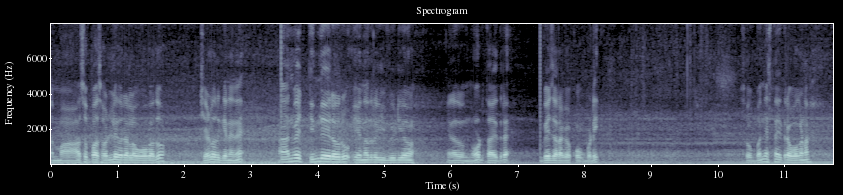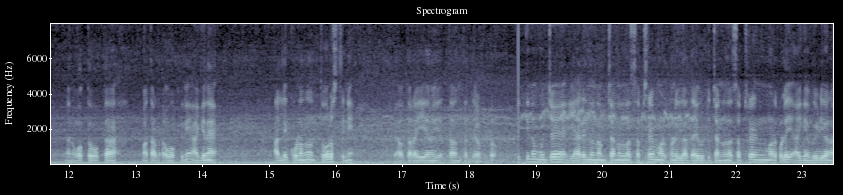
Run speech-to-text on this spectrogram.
ನಮ್ಮ ಆಸುಪಾಸು ಹಳ್ಳಿಯವರೆಲ್ಲ ಹೋಗೋದು ಚೇಳೂರಿಗೇನೆ ನಾನ್ ವೆಜ್ ತಿಂದೇ ಇರೋರು ಏನಾದರೂ ಈ ವಿಡಿಯೋ ಏನಾದರೂ ನೋಡ್ತಾ ಇದ್ದರೆ ಬೇಜಾರಾಗಕ್ಕೆ ಹೋಗ್ಬೇಡಿ. ಸೊ ಬನ್ನಿ ಸ್ನೇಹಿತರೆ, ಹೋಗೋಣ. ನಾನು ಹೋಗ್ತಾ ಹೋಗ್ತಾ ಮಾತಾಡ್ತಾ ಹೋಗ್ತೀನಿ. ಹಾಗೆಯೇ ಅಲ್ಲಿ ಕೂಡ ತೋರಿಸ್ತೀನಿ ಯಾವ ಥರ ಏನು ಎತ್ತ ಅಂತಂದು ಹೇಳ್ಬಿಟ್ಟು. ಇದಕ್ಕಿಂತ ಮುಂಚೆ ಯಾರೇನು ನಮ್ಮ ಚಾನಲ್ನ ಸಬ್ಸ್ಕ್ರೈಬ್ ಮಾಡ್ಕೊಂಡಿಲ್ಲ, ದಯವಿಟ್ಟು ಚಾನಲ್ನ ಸಬ್ಸ್ಕ್ರೈಬ್ ಮಾಡ್ಕೊಳ್ಳಿ. ಹಾಗೆ ವೀಡಿಯೋನ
